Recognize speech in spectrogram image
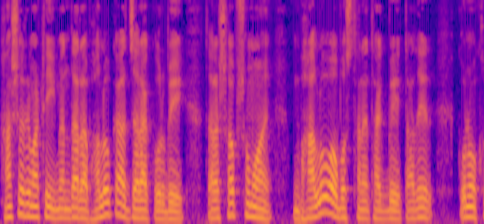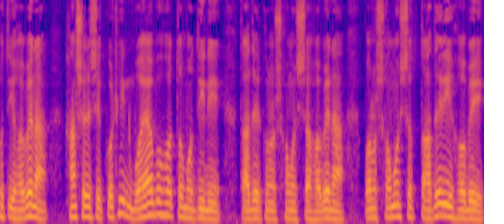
হাসরের মাঠে ইমানদাররা ভালো কাজ যারা করবে, তারা সব সময় ভালো অবস্থানে থাকবে, তাদের কোনো ক্ষতি হবে না। হাসরে সে কঠিন ভয়াবহতম দিনে তাদের কোনো সমস্যা হবে না কোনো সমস্যা তাদেরই হবে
